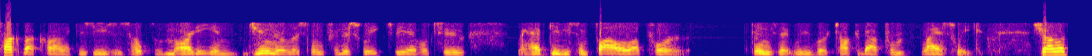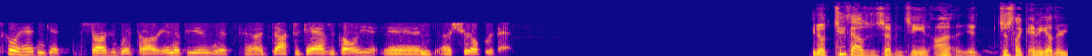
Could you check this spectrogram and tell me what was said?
talk about chronic diseases. Hope Marty and June are listening for this week to be able to have give you some follow up for things that we were talked about from last week. Sean, let's go ahead and get started with our interview with uh, Dr. Gazzaglia and uh, Cheryl Burdette. You know, 2017, uh, it, just like any other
